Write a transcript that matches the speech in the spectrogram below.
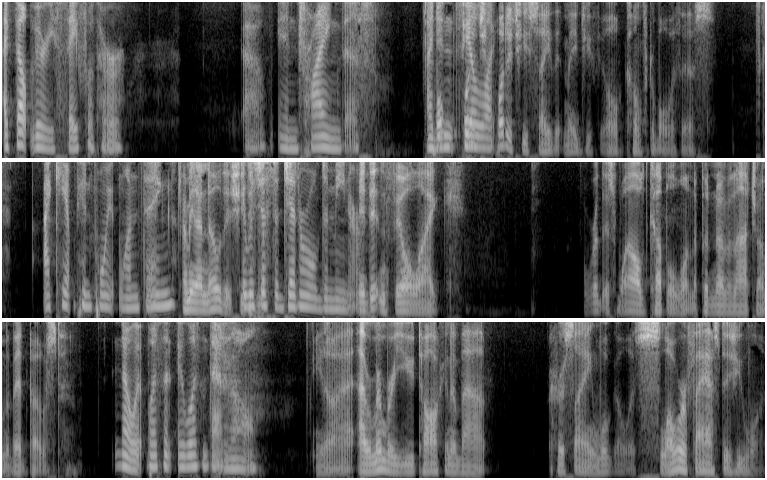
I felt very safe with her uh, in trying this. I What- didn't feel what did she, like what did she say that made you feel comfortable with this? I can't pinpoint one thing. I mean, I know that she. it was just a general demeanor. It didn't feel like we're this wild couple wanting to put another notch on the bedpost. no, it wasn't. It wasn't that at all. You know, I, I remember you talking about her saying, "We'll go as slow or fast as you want."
